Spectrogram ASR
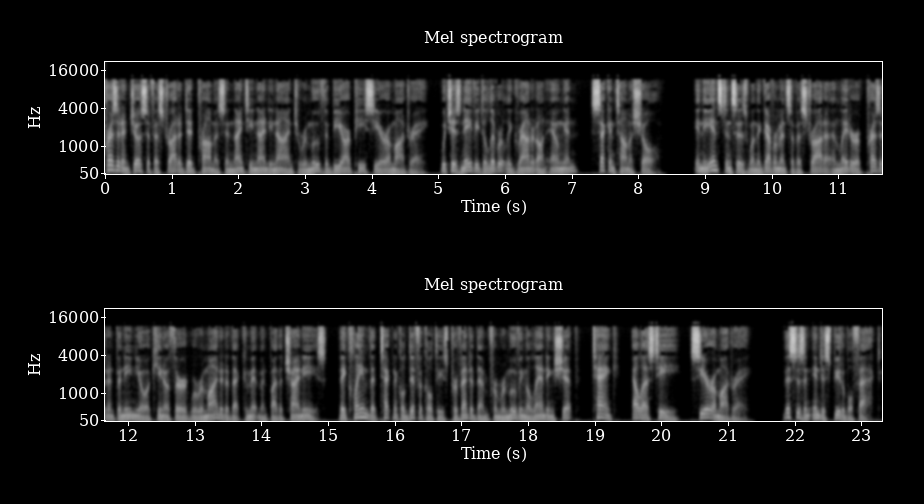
President Joseph Estrada did promise in 1999 to remove the BRP Sierra Madre, which his Navy deliberately grounded on Ayungin, 2nd Thomas Shoal. In the instances when the governments of Estrada and later of President Benigno Aquino III were reminded of that commitment by the Chinese, they claimed that technical difficulties prevented them from removing the landing ship, tank, LST, Sierra Madre. This is an indisputable fact.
